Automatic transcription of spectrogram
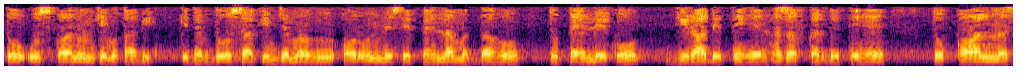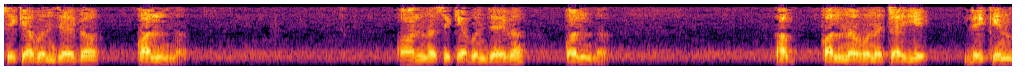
تو اس قانون کے مطابق کہ جب دو ساکن جمع ہوں اور ان میں سے پہلا مدہ ہو، تو پہلے کو گرا دیتے ہیں، حذف کر دیتے ہیں، تو قالنا سے کیا بن جائے گا؟ قلنا۔ قالنا سے کیا بن جائے گا؟ قلنا۔ اب قلنا ہونا چاہیے، لیکن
